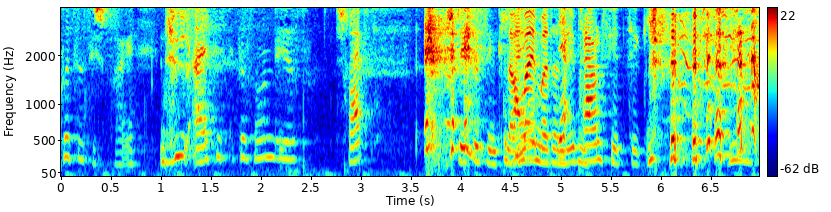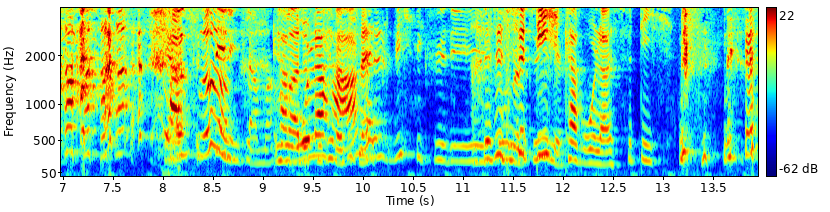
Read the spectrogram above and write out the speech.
kurze Zwischenfrage. Wie alt ist die Person, die es... schreibt Steht das in Klammer immer daneben? Ja, 43. Ach so. Steht in Klammer. Carola das ist H. perfekt. Weil wichtig für die... Das ist für natürlich. dich, Carola, ist für dich.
